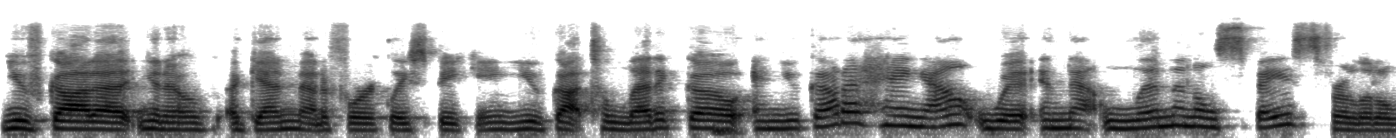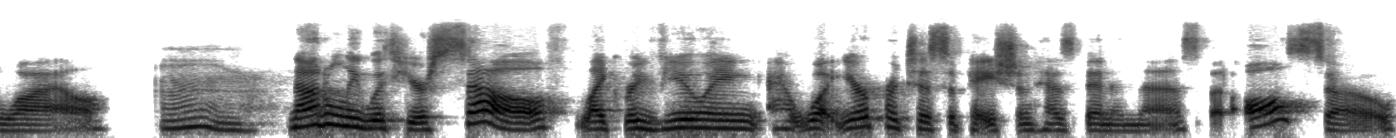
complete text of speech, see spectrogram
You've got to you know again metaphorically speaking you've got to let it go and you've got to hang out with in that liminal space for a little while. Mm. not only with yourself like reviewing what your participation has been in this but also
